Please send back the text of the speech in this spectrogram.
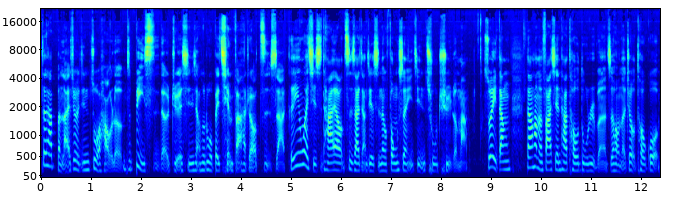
在他本来就已经做好了是必死的决心，想说如果被遣返，他就要自杀。可是因为其实他要自杀蒋介石，那个风声已经出去了嘛。所以当当他们发现他偷渡日本了之后呢，就透过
